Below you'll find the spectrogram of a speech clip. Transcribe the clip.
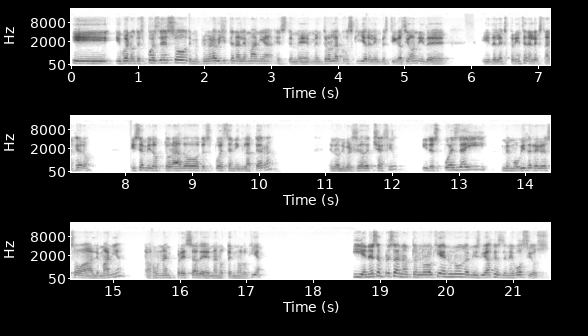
Y, y, bueno, después de eso, de mi primera visita en Alemania, este, me, me, entró la cosquilla de la investigación y de, y de la experiencia en el extranjero. Hice mi doctorado después en Inglaterra, en la Universidad de Sheffield, y después de ahí me moví de regreso a Alemania, a una empresa de nanotecnología. Y en esa empresa de nanotecnología, en uno de mis viajes de negocios,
